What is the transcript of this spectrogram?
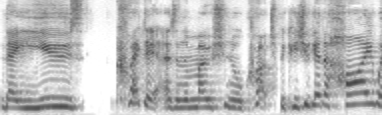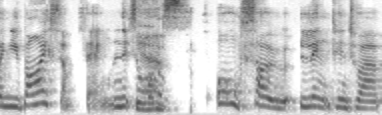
they use credit as an emotional crutch because you get a high when you buy something. And it's yes. all also linked into our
